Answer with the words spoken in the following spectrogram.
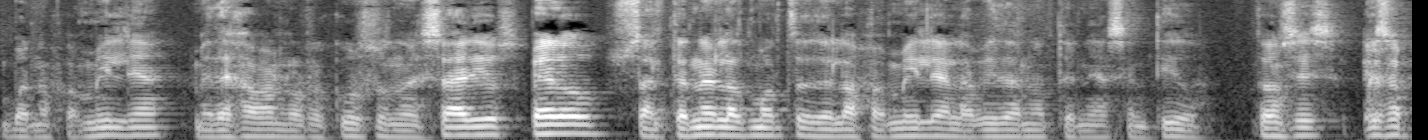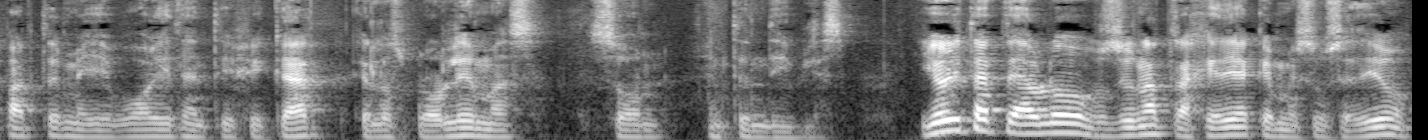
buena familia, me dejaban los recursos necesarios, pero pues, al tener las muertes de la familia la vida no tenía sentido. Entonces esa parte me llevó a identificar que los problemas son entendibles. Y ahorita te hablo pues, de una tragedia que me sucedió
